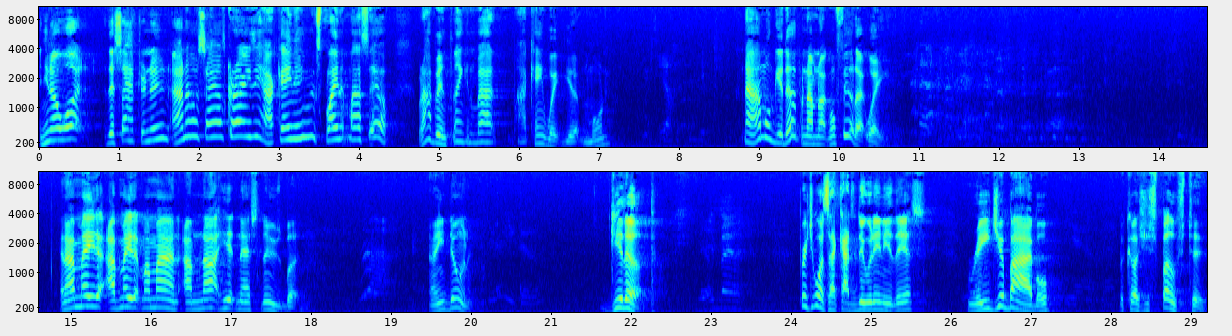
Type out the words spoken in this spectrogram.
And you know what? This afternoon, I know it sounds crazy. I can't even explain it myself. But I've been thinking about it. I can't wait to get up in the morning. Now, I'm going to get up and I'm not going to feel that way. And I made it, I've made up my mind I'm not hitting that snooze button. I ain't doing it. Get up. Preacher, what's that got to do with any of this? Read your Bible because you're supposed to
